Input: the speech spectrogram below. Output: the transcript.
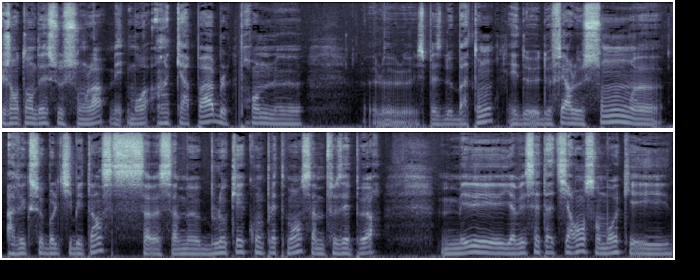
j'entendais ce son-là, mais moi incapable de prendre le, l'espèce de bâton et de, faire le son euh, avec ce bol tibétain, ça, ça, me bloquait complètement, ça me faisait peur. Mais il y avait cette attirance en moi qui,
